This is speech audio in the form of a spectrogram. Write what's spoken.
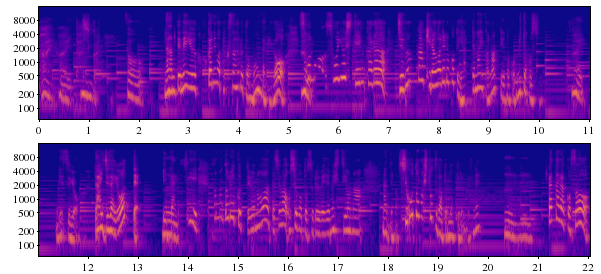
はいはい。確かに。そうなんてねいう他にもたくさんあると思うんだけど、そのそういう視点から自分が嫌われることやってないかなっていうとこを見てほしはい。いんですよ。大事だよって言いたいし、その努力っていうのは私はお仕事する上での必要ななんていうの仕事の一つだと思ってるんですね。うんうん。だからこそ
